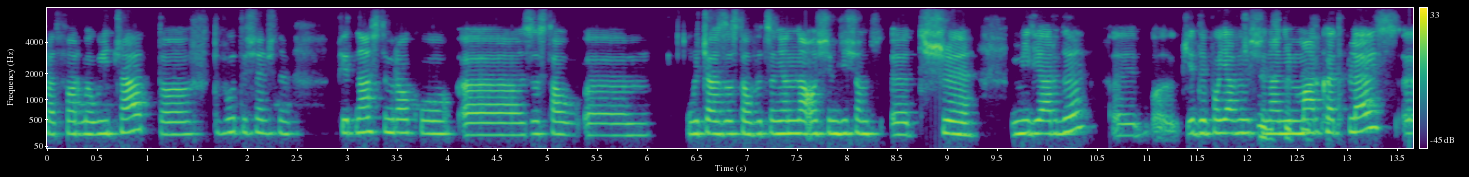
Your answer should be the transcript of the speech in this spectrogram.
platformy WeChat, to w 2015 roku e, został WeChat został wyceniony na 83 miliardy, y, kiedy pojawił się na nim 40. Marketplace y,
